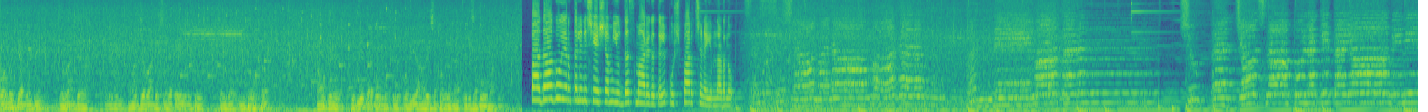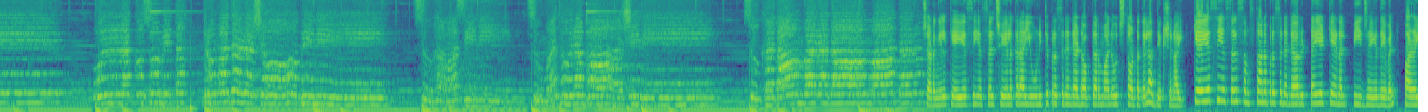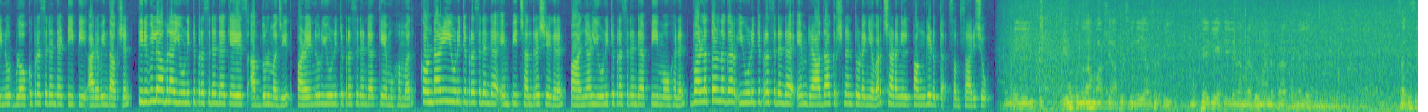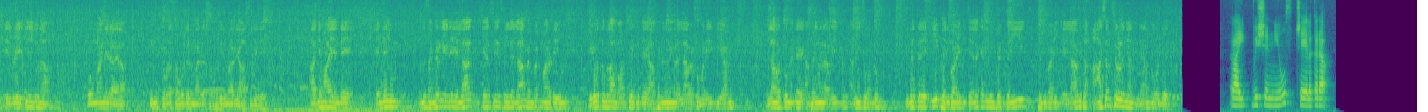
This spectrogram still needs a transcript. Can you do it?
ഓർമ്മിക്കാൻ വേണ്ടി ജവാന്റെ അല്ലെങ്കിൽ അമർ ജവാന്റെ ചേലക്കര യൂണിറ്റ് ചെയ്ത ഈ പ്രവർത്തനം നമുക്ക് പുതിയ തലമുറകൾക്ക് വലിയ ആവേശം പകരുന്ന ഒരു സംഭവമാണ്. പതാക ഉയർത്തലിന് ശേഷം യുദ്ധസ്മാരകത്തിൽ പുഷ്പാർച്ചനയും നടന്നു. പുലകിതയാമിനി പുല്ലകുസുമിത ദ്രുമദള ശോഭിനി सुहासिनी सुमधुरभाषिणी सुखदां वरदां मातरम् ചടങ്ങിൽ K S C S L Chelakkara unit president doctor Manoj Thottathil അധ്യക്ഷനായി. K S C S L സംസ്ഥാന president retired colonel P Jayadevan Pazhayannur block president T P Aravindakshan Thiruvilwamala unit president K S Abdul Majeed Pazhayannur unit president K Muhammad Kondazhy unit president M P Chandrasekharan Panjal unit president P Mohanan Vallathol Nagar unit president M Radhakrishnan തുടങ്ങിയവർ ചടങ്ങിൽ പങ്കെടുത്ത് സംസാരിച്ചു. നമ്മുടെ ഈ ഈ അവസരത്തിൽ നമ്മുടെ ബഹുമാനപ്പെട്ട ബഹുമാന്യരായ സഹോദരന്മാരെ സഹോദരിമാരെ ആസ്വദിരെ ആദ്യമായി എന്റെ എന്റെയും ഈ സംഘടനയുടെ എല്ലാ കെ സി എസിലെ എല്ലാ മെമ്പർമാരുടെയും എഴുപത്തൊമ്പതാം വാർഷികത്തിന്റെ അഭിനന്ദനങ്ങൾ എല്ലാവർക്കും അറിയിക്കുകയാണ്. എല്ലാവർക്കും എന്റെ അറിയിക്കും അറിയിച്ചുകൊണ്ടും ഇന്നത്തെ ഈ പരിപാടിക്ക് ചേലക്കര യൂണിറ്റ് ഈ പരിപാടിക്ക് എല്ലാവിധ ആശംസകളും ഞാൻ നേർന്നുകൊണ്ട് റൈറ്റ് വിഷൻ ന്യൂസ് ചേലക്കര.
